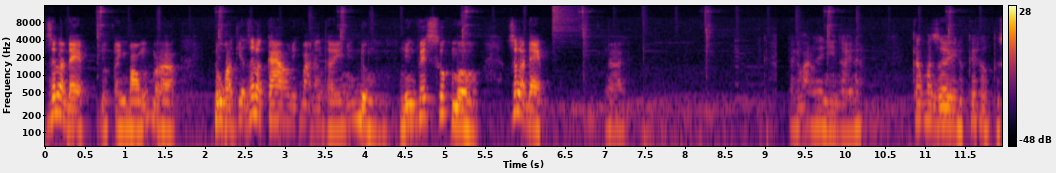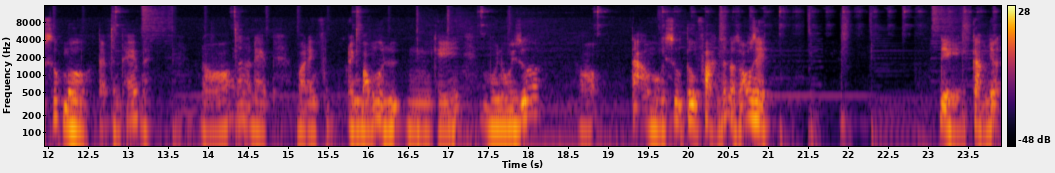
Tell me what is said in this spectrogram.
rất là đẹp, được đánh bóng mà độ hoàn thiện rất là cao như các bạn đang thấy. Những đường, những vết xước mờ rất là đẹp, đấy. Đấy các bạn có thể nhìn thấy này, các mắt dây được kết hợp từ xước mờ tại phần thép này. Nó rất là đẹp và đánh đánh bóng ở ừ, cái mối nối giữa. Nó tạo một cái sự tương phản rất là rõ rệt. Để cảm nhận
